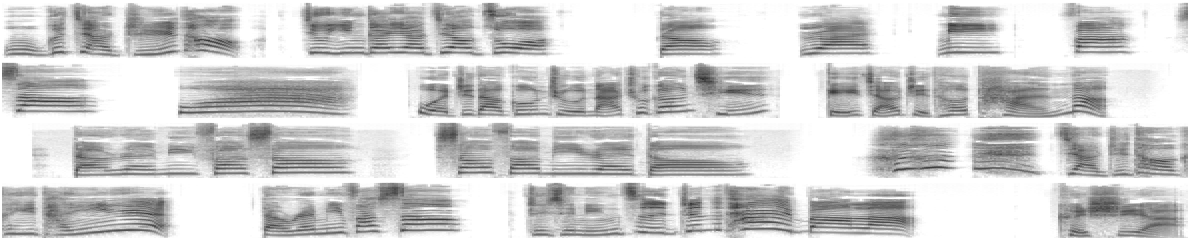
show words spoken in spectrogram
五个脚趾头就应该要叫做哆、来、咪、发、嗦。哇！我知道公主拿出钢琴给脚趾头弹呢。哆来咪发嗦，嗦发咪来哆。呵呵，脚趾头可以弹音乐。哆来咪发嗦，这些名字真的太棒了。可是啊，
